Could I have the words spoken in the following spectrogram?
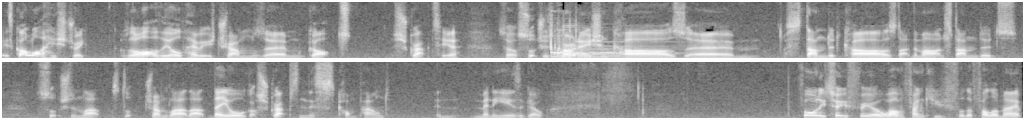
it's got a lot of history. Because a lot of the old heritage trams um, got scrapped here. So such as coronation cars, um, standard cars like the Marton Standards, such and that trams like that. They all got scrapped in this compound, in many years ago. 42301, thank you for the follow, mate.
